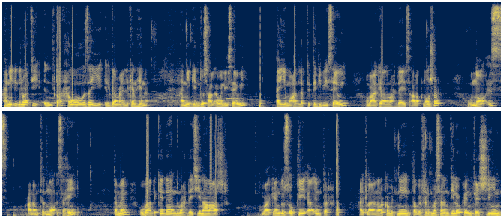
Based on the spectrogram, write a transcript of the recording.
هنيجي دلوقتي الطرح هو هو زي الجمع اللي كان هنا. هنيجي ندوس على الأول يساوي. أي معادلة بتبتدي بيساوي وبعد كده نروح دايس على 12 وناقص علامة الناقص اهي. تمام؟ وبعد كده نروح دايسين على 10 وبعد كده ندوس OK enter هيطلع لنا رقم 2 طب افرض مثلا دي لو كانت 20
